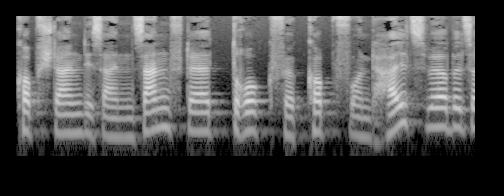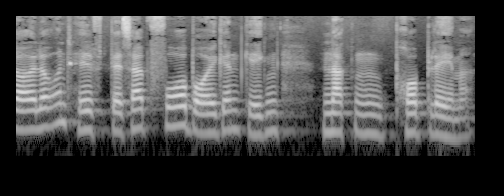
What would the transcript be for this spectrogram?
Kopfstand ist ein sanfter Druck für Kopf- und Halswirbelsäule und hilft deshalb vorbeugend gegen Nackenprobleme.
